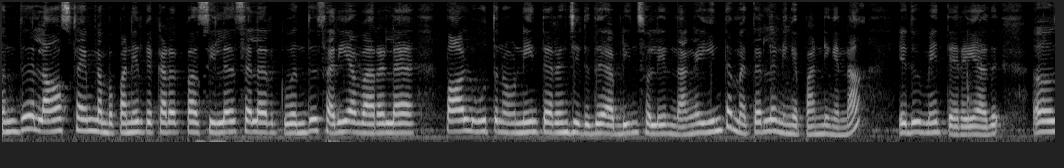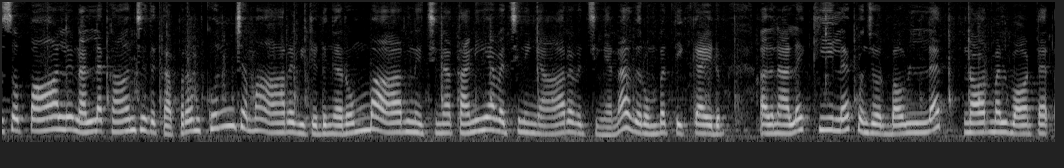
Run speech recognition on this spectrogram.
வந்து லாஸ்ட் டைம் நம்ம பண்ணியிருக்க கடற்பாசியில் சிலருக்கு வந்து சரியாக வரலை பால் ஊற்றினோடனே தெரிஞ்சிடுது அப்படின்னு சொல்லியிருந்தாங்க. இந்த மெத்தடில் நீங்கள் பண்ணிங்கன்னா எதுவுமே தெரியாது. ஸோ பால் நல்லா காஞ்சதுக்கப்புறம் கொஞ்சமாக ஆற விட்டுடுங்க. ரொம்ப ஆறுனுச்சுன்னா தனியாக வச்சு நீங்கள் ஆற வச்சிங்கன்னா அது ரொம்ப திக்காயிடும். அதனால் கீழே கொஞ்சம் ஒரு பவுலில் நார்மல் வாட்டர்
